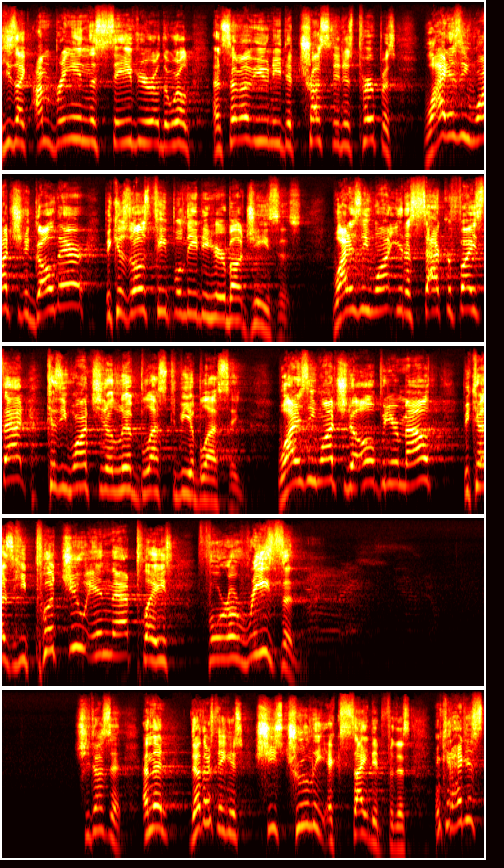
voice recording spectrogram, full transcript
He's like, I'm bringing the Savior of the world. And some of you need to trust in His purpose. Why does He want you to go there? Because those people need to hear about Jesus. Why does He want you to sacrifice that? Because He wants you to live blessed to be a blessing. Why does He want you to open your mouth? Because He put you in that place for a reason. She does it. And then the other thing is, she's truly excited for this. And can I just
